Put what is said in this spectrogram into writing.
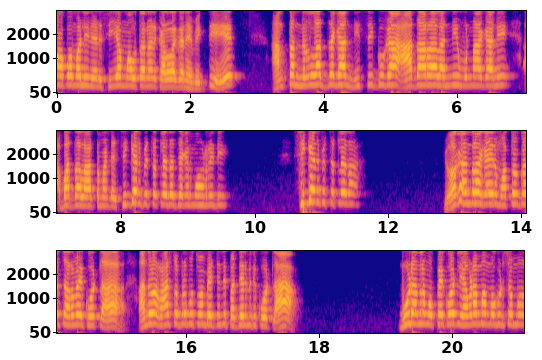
పాపో మళ్ళీ నేను సీఎం అవుతానని కలగనే వ్యక్తి అంత నిర్లజ్జగా నిస్సిగ్గుగా ఆధారాలన్నీ ఉన్నా కానీ అబద్ధాలు ఆడటం అంటే సిగ్గు అనిపించట్లేదా జగన్మోహన్ రెడ్డి? సిగ్గు అనిపించట్లేదా? యోగాంధ్రాకి ఆయన మొత్తం ఖర్చు అరవై కోట్ల అందులో రాష్ట్ర ప్రభుత్వం పెట్టింది పద్దెనిమిది కోట్ల. మూడు వందల ముప్పై కోట్లు ఎవడమ్మా మొగుడు సొమ్ము?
